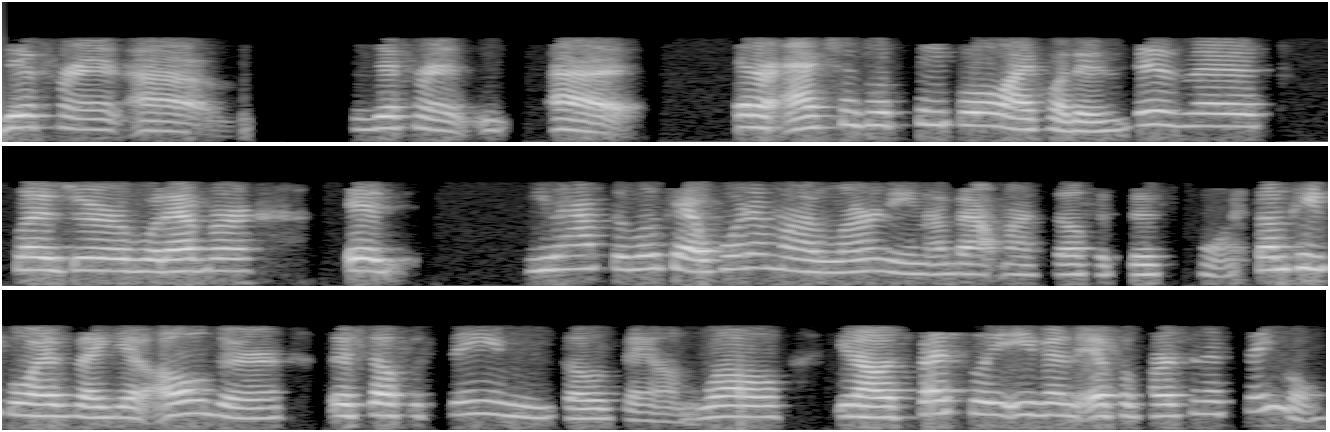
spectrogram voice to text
different uh, different uh, interactions with people, like whether it's business, pleasure, whatever, it you have to look at what am I learning about myself at this point. Some people as they get older, their self esteem goes down. Well, you know, especially even if a person is single.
